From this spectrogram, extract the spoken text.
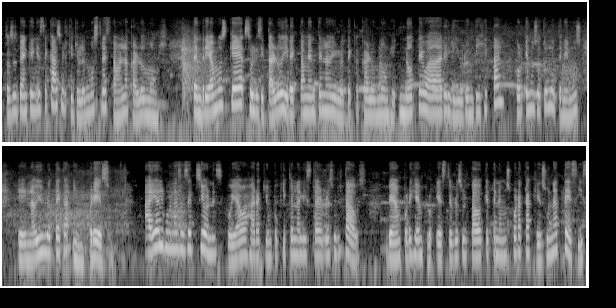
Entonces vean que en este caso el que yo les mostré estaba en la Carlos Monge. Tendríamos que solicitarlo directamente en la biblioteca Carlos Monge. No te va a dar el libro en digital porque nosotros lo tenemos en la biblioteca impreso. Hay algunas excepciones. Voy a bajar aquí un poquito en la lista de resultados. Vean, por ejemplo, este resultado que tenemos por acá, que es una tesis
